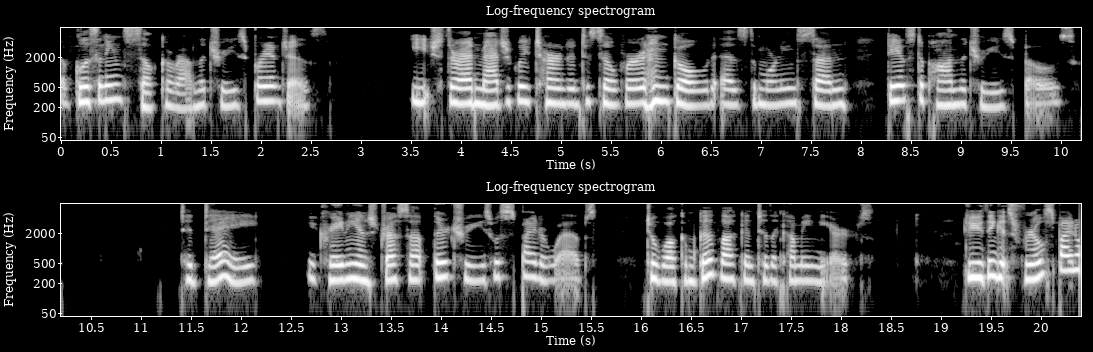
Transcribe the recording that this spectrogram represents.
of glistening silk around the tree's branches. Each thread magically turned into silver and gold as the morning sun danced upon the tree's boughs. Today, Ukrainians dress up their trees with spider webs to welcome good luck into the coming years. Do you think it's real spider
